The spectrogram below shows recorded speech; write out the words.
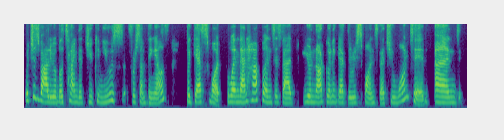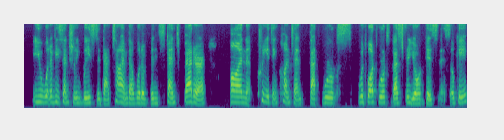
which is valuable time that you can use for something else. But guess what? When that happens, is that you're not going to get the response that you wanted. And you would have essentially wasted that time that would have been spent better on creating content that works with what works best for your business. Okay.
